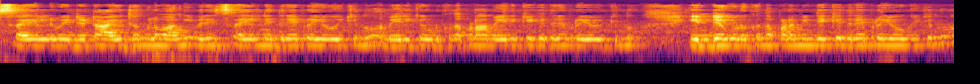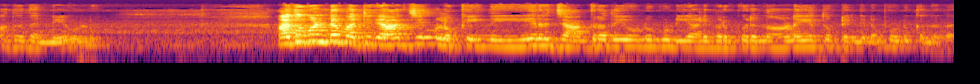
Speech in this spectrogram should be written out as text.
ഇസ്രായേലിന് വേണ്ടിയിട്ട് ആയുധങ്ങൾ വാങ്ങി ഇവർ ഇസ്രായേലിനെതിരെ പ്രയോഗിക്കുന്നു. അമേരിക്ക കൊടുക്കുന്ന പണം അമേരിക്കക്കെതിരെ പ്രയോഗിക്കുന്നു. ഇന്ത്യ കൊടുക്കുന്ന പണം ഇന്ത്യക്കെതിരെ പ്രയോഗിക്കുന്നു. അത് തന്നെയുള്ളൂ. അതുകൊണ്ട് മറ്റ് രാജ്യങ്ങളൊക്കെ ഇന്ന് ഏറെ ജാഗ്രതയോടുകൂടിയാണ് ഇവർക്കൊരു നാണയത്തൊട്ടെങ്കിലും കൊടുക്കുന്നത്.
